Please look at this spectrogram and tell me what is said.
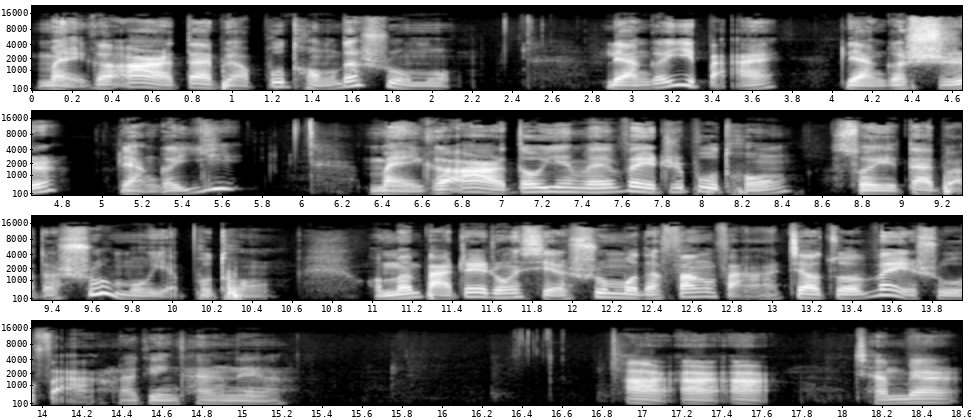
每个二代表不同的数目。两个一百，两个十，两个一，每个二都因为位置不同，所以代表的数目也不同。我们把这种写数目的方法叫做位数法。来给你看看这个，二二二，前边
